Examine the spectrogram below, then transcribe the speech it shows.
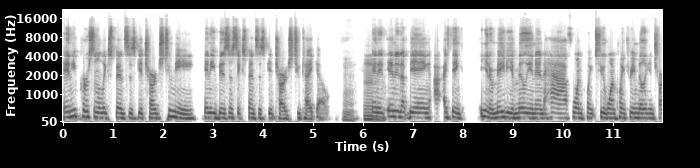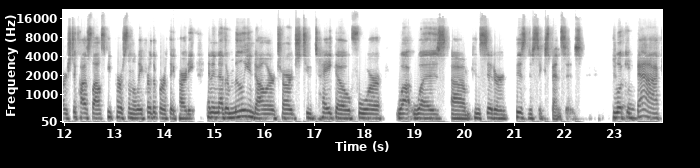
any personal expenses get charged to me, any business expenses get charged to Tyco. Mm. And it ended up being, I think, you know, maybe a million and a half, 1.2, 1.3 million charged to Kozlowski personally for the birthday party, and another million dollar charge to Tyco for what was um, considered business expenses. Looking back,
